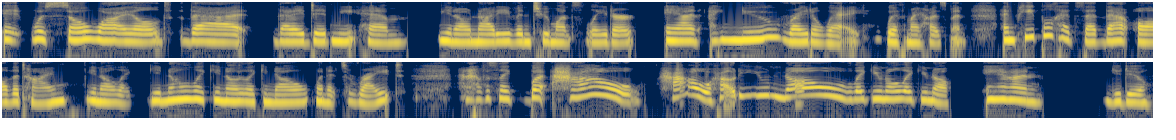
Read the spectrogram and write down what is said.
it was so wild that, that I did meet him, you know, not even two months later. And I knew right away with my husband. And people had said that all the time, you know, like, you know, like, you know, like, you know, when it's right. And I was like, but how? How? How do you know? Like, you know, like, you know. And you do.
